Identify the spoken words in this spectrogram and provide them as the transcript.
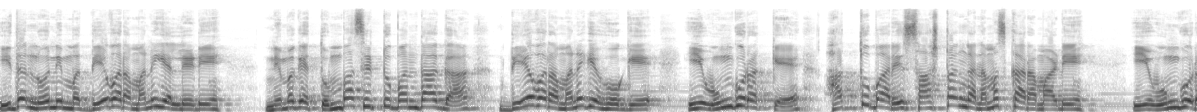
ಇದನ್ನು ನಿಮ್ಮ ದೇವರ ಮನೆಯಲ್ಲಿಡಿ. ನಿಮಗೆ ತುಂಬ ಸಿಟ್ಟು ಬಂದಾಗ ದೇವರ ಮನೆಗೆ ಹೋಗಿ ಈ ಉಂಗುರಕ್ಕೆ ಹತ್ತು ಬಾರಿ ಸಾಷ್ಟಾಂಗ ನಮಸ್ಕಾರ ಮಾಡಿ. ಈ ಉಂಗುರ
